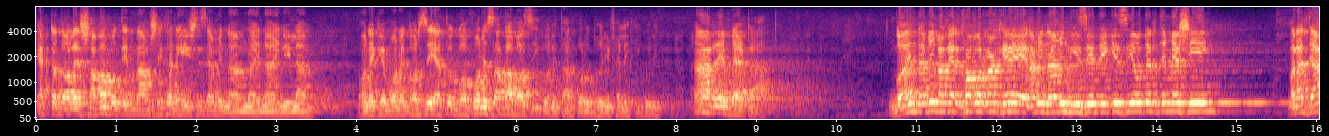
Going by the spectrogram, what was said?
একটা দলের সভাপতির নাম সেখানে এসেছে, আমি নাম নাই নাই নিলাম। অনেকে মনে করছে এত গোপনে চাঁদাবাজি করি, তারপরও ধরি ফেলে কি করি? আরে বেটা, গোয়েন্দা বিভাগের খবর রাখেন, আমি আমি নিজে দেখেছি ওদের যে মেশিন ওরা যা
